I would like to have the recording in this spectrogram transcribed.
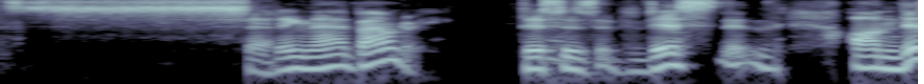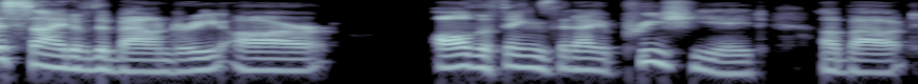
setting that boundary. This is this on this side of the boundary are all the things that I appreciate about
